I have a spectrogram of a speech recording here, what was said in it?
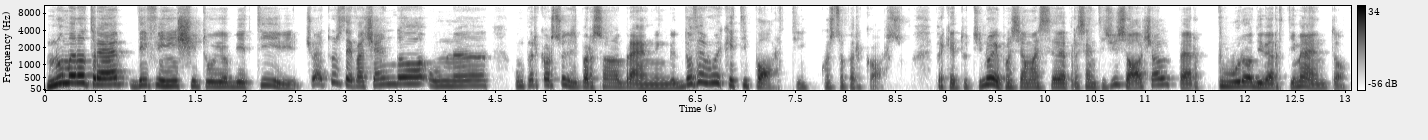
Numero tre, definisci i tuoi obiettivi, cioè tu stai facendo un, un percorso di personal branding, dove vuoi che ti porti questo percorso? Perché tutti noi possiamo essere presenti sui social per puro divertimento,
